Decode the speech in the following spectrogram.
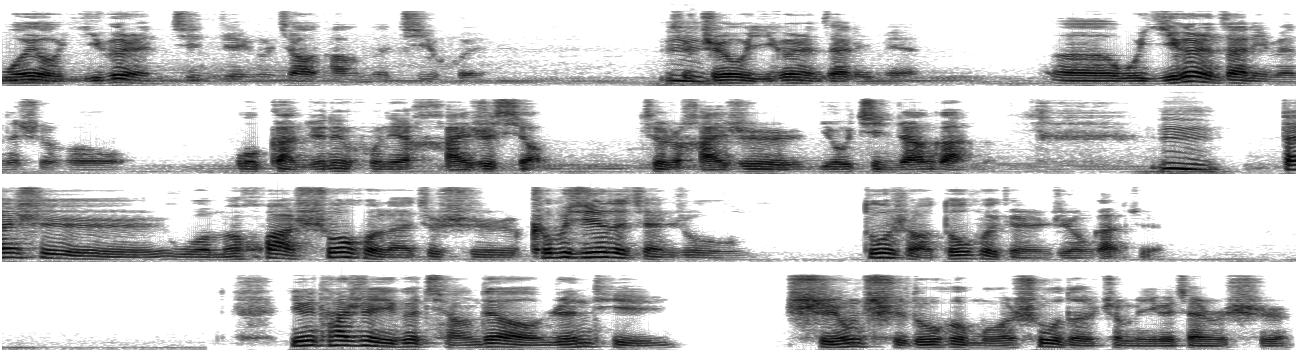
我有一个人进这个教堂的机会，就嗯只有一个人在里面。呃，我一个人在里面的时候，我感觉那个空间还是小，就是还是有紧张感的。嗯但是我们话说回来，就是科布西耶的建筑多少都会给人这种感觉，因为它是一个强调人体使用尺度和魔术的这么一个建筑师，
